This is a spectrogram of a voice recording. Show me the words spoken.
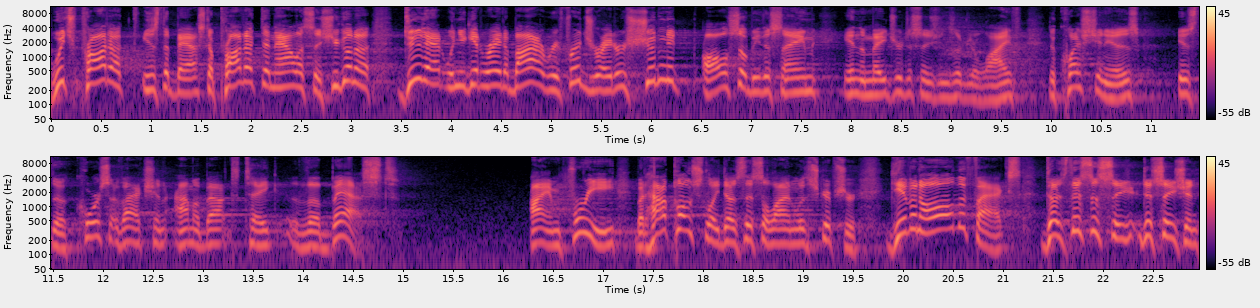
which product is the best, a product analysis. You're going to do that when you get ready to buy a refrigerator. Shouldn't it also be the same in the major decisions of your life? The question is is the course of action I'm about to take the best? I am free, but how closely does this align with Scripture? Given all the facts, does this decision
